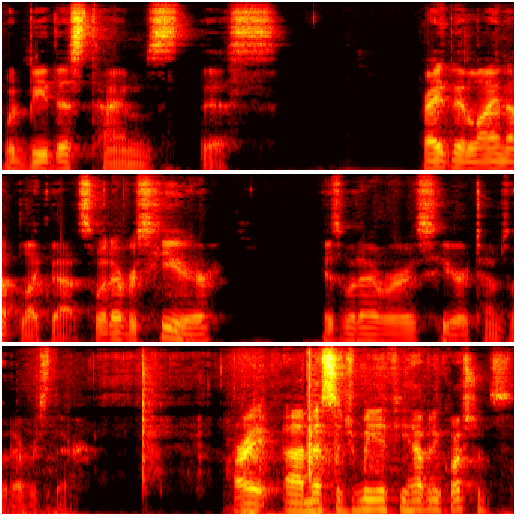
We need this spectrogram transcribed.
would be this times this. Right? They line up like that. So whatever's here is whatever is here times whatever's there. All right. Uh, message me if you have any questions.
